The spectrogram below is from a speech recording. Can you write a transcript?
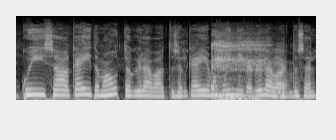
Mm. kui sa käid oma autoga ülevaatusel, käi oma munniga ka ülevaatusel,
